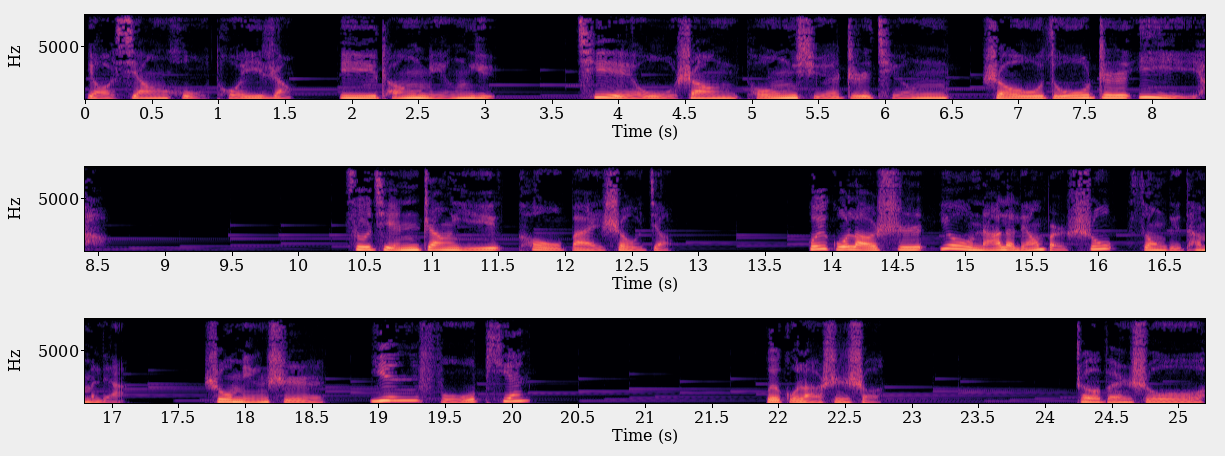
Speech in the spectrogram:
要相互推让，以成名誉，切勿伤同学之情、手足之义呀！苏秦、张仪叩拜受教。鬼谷老师又拿了两本书送给他们俩，书名是《音符篇》。鬼谷老师说：“这本书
